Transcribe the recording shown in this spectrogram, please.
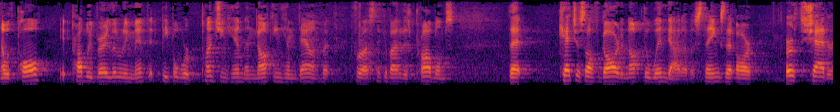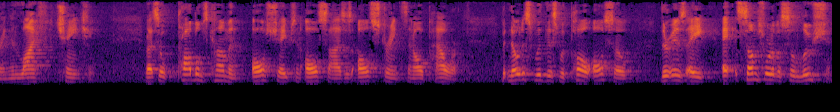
Now with Paul, it probably very literally meant that people were punching him and knocking him down. But for us, think about it as problems that catch us off guard and knock the wind out of us, things that are earth shattering and life changing. Right? So problems come in all shapes and all sizes, all strengths and all power. But notice with this, with Paul also, there is a, a some sort of a solution,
